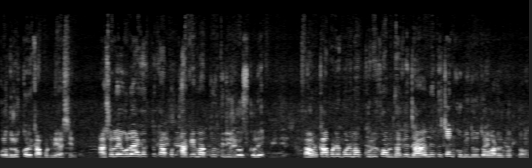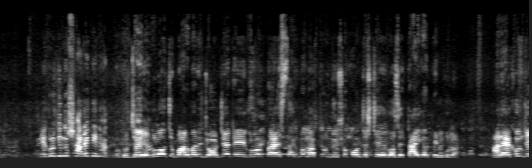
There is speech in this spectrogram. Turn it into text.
কতটুক করে কাপড় নিয়ে আসেন? আসলে এগুলো এক একটা কাপড় থাকে মাত্র তিরিশ গজ করে। কারণ কাপড়ের পরিমাপ খুবই কম থাকে যারা নিতে চান খুবই দ্রুত অর্ডার করতে হবে। এগুলো কিন্তু সাড়ে তিন হাত যে এগুলো হচ্ছে বারবারি জর্জেট এইগুলোর প্রাইস থাকবে মাত্র দুশো পঞ্চাশ টাকা গছে টাইগার প্রিন্টগুলো আর এখন যে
